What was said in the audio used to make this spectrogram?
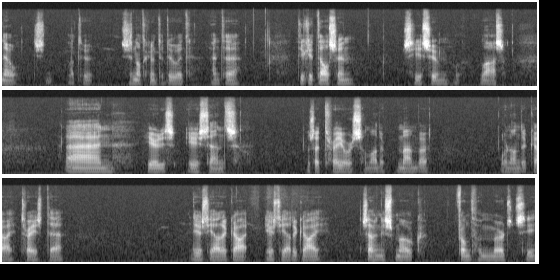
no, she's not, to, she's not going to do it. And uh, DK tells him, she assumed Laz. And here, this, here stands was that Trey or some other member? Or another guy. Trey's there. And here's the other guy. Here's the other guy. He's having a smoke from the emergency.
